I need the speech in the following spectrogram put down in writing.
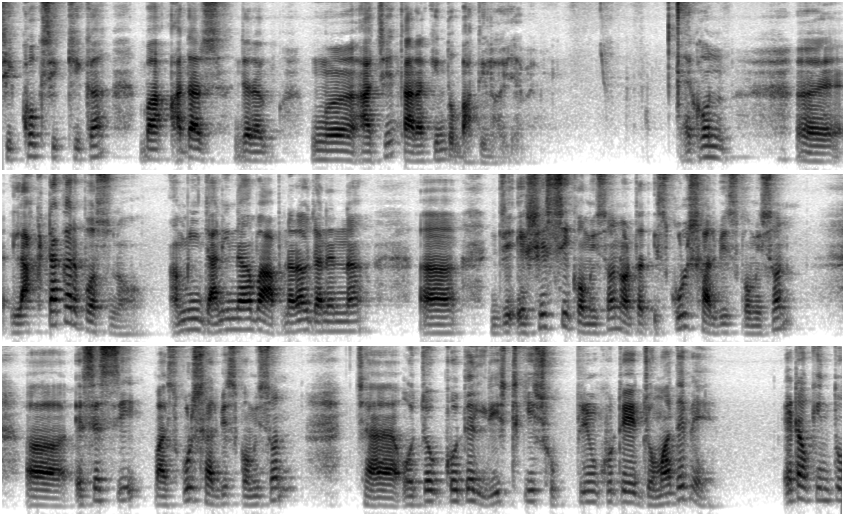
শিক্ষক, শিক্ষিকা বা আদার্স যারা আছে, তারা কিন্তু বাতিল হয়ে যাবে। এখন লাখ টাকার প্রশ্ন। আমি জানি না বা আপনারাও জানেন না যে এসএসসি কমিশন, অর্থাৎ স্কুল সার্ভিস কমিশন এসএসসি বা স্কুল সার্ভিস কমিশন অযোগ্যদের লিস্ট কি সুপ্রিম কোর্টে জমা দেবে? এটাও কিন্তু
